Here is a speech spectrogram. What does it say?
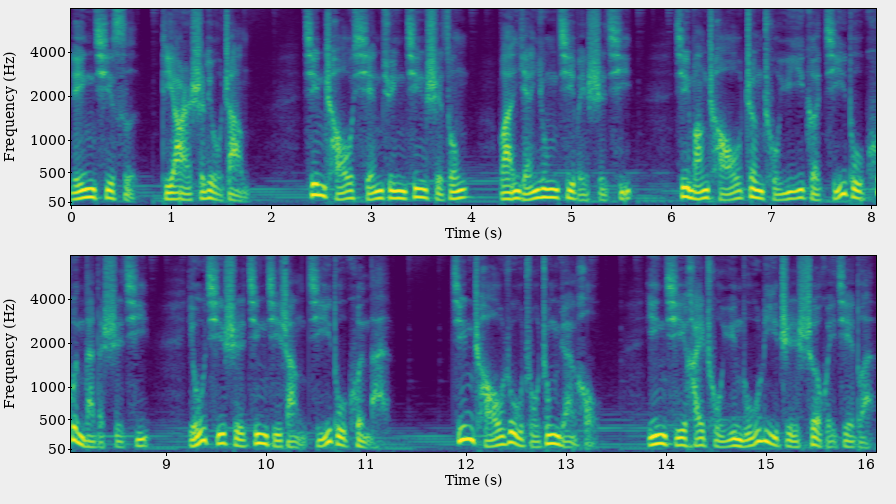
零七四第二十六章，金朝贤君金世宗完颜雍继位时期，金王朝正处于一个极度困难的时期，尤其是经济上极度困难。金朝入主中原后，因其还处于奴隶制社会阶段，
